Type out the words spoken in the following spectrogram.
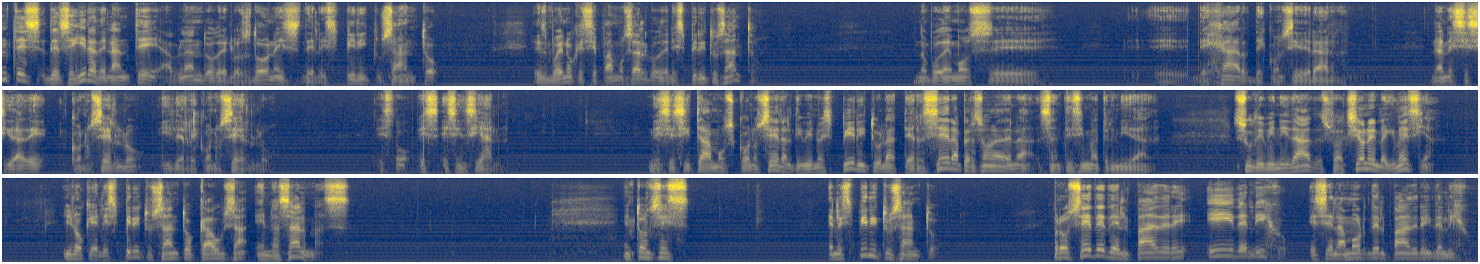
Antes de seguir adelante hablando de los dones del Espíritu Santo, es bueno que sepamos algo del Espíritu Santo. No podemos eh, eh, dejar de considerar la necesidad de conocerlo y de reconocerlo. Esto es esencial. Necesitamos conocer al Divino Espíritu, la tercera persona de la Santísima Trinidad, su divinidad, su acción en la iglesia, y lo que el Espíritu Santo causa en las almas. Entonces, el Espíritu Santo procede del Padre y del Hijo. Es el amor del Padre y del Hijo.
